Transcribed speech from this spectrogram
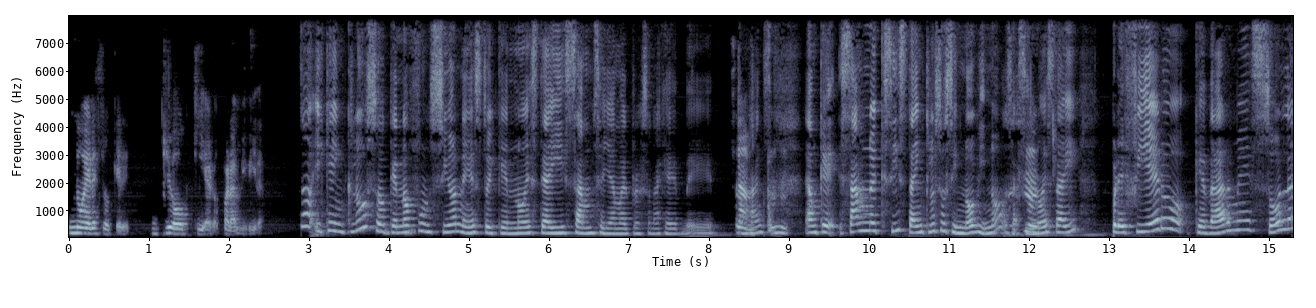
no eres lo que yo quiero para mi vida. No, y que incluso que no funcione esto y que no esté ahí, Sam se llama el personaje de Tom Hanks, aunque Sam no exista, incluso si no vino, o sea, si no está ahí, prefiero quedarme sola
